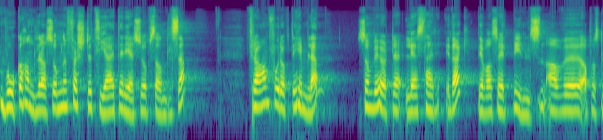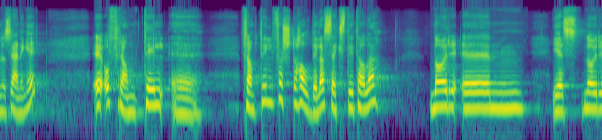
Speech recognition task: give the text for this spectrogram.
boka handler altså om den første tida etter Jesu oppstandelse. Fra han for opp til himmelen, som vi hørte lest her i dag. Det var altså helt begynnelsen av uh, apostlenes gjerninger. Eh, og fram til, eh, fram til første halvdel av 60-tallet, når eh, yes, når,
